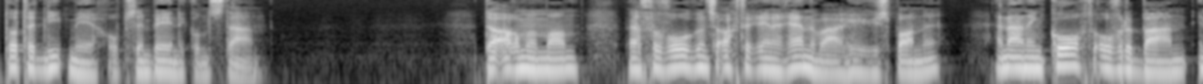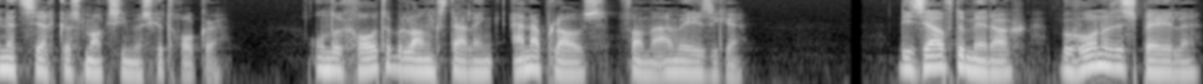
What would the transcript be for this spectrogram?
tot hij niet meer op zijn benen kon staan. De arme man werd vervolgens achter een renwagen gespannen en aan een koord over de baan in het Circus Maximus getrokken, onder grote belangstelling en applaus van de aanwezigen. Diezelfde middag begonnen de spelen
